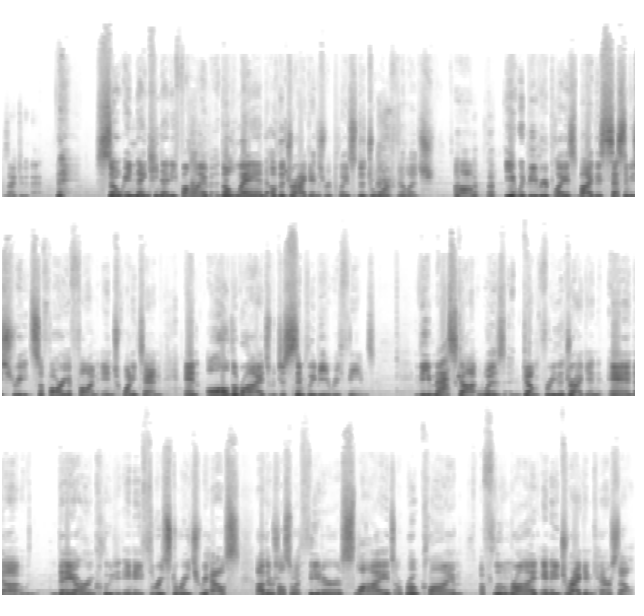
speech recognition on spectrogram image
because I do that. So in 1995, the Land of the Dragons replaced the Dwarf Village. Um, it would be replaced by the Sesame Street Safari of Fun in 2010, and all of the rides would just simply be rethemed. The mascot was Dumfrey the Dragon, and uh, they are included in a three story treehouse. Uh, there was also a theater, slides, a rope climb, a flume ride, and a dragon carousel.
